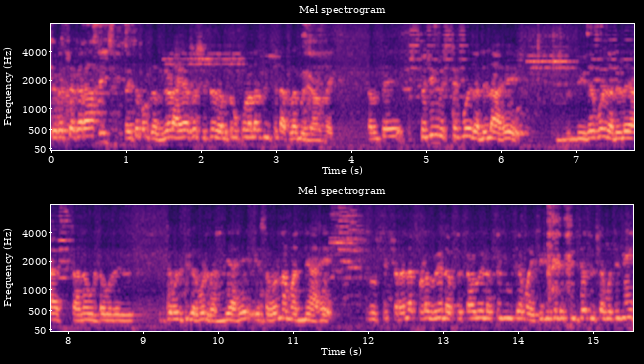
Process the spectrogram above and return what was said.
ते रद्द करा नाही तर मग धनगड आहे असं सिद्ध झालं तर कोणाला तिथे दाखला मिळणार नाही. कारण ते स्पेलिंग मिस्टेकमुळे झालेलं आहे. लिहिण्यामुळे झालेलं आहे काना उलटा वगैरे त्याच्यामध्ये ती गडबड झालेली आहे हे सर्वांना मान्य आहे. ते करायला थोडा वेळ लागतो. का वेळ लागतो? मी उद्या माहिती घेतली तीन चार दिवसामध्ये मी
